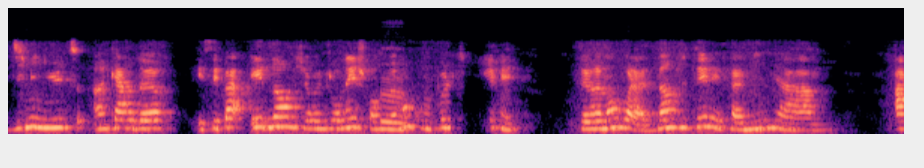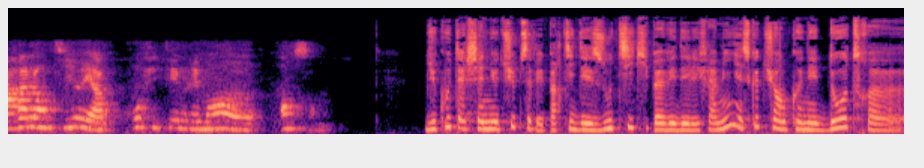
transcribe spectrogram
10 minutes, un quart d'heure et c'est pas énorme sur une journée. Je pense mm. vraiment qu'on peut le trouver, mais c'est vraiment voilà d'inviter les familles à, à ralentir et à profiter vraiment euh, ensemble. Du coup, ta chaîne YouTube, ça fait partie des outils qui peuvent aider les familles. Est-ce que tu en connais d'autres, euh,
